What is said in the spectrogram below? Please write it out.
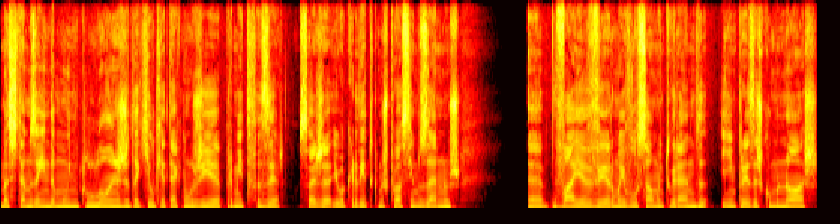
mas estamos ainda muito longe daquilo que a tecnologia permite fazer. Ou seja, eu acredito que nos próximos anos uh, vai haver uma evolução muito grande e empresas como nós,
